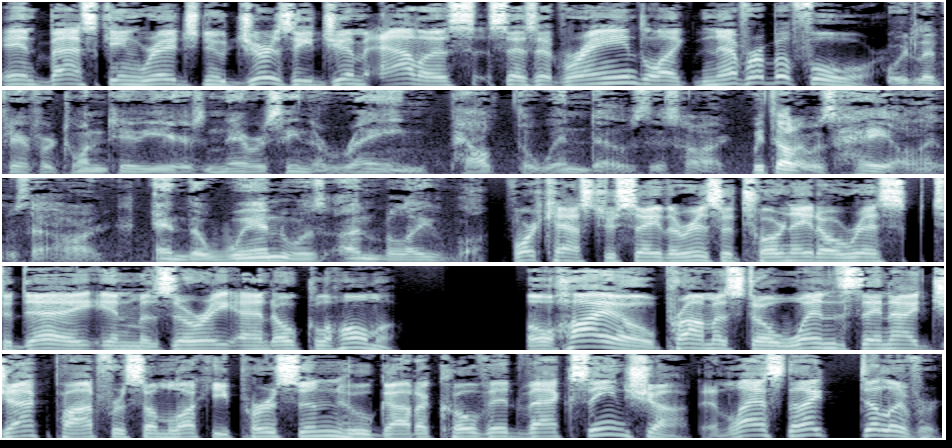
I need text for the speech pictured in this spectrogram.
In Basking Ridge, New Jersey, Jim Alice says it rained like never before. We lived here for 22 years and never seen the rain pelt the windows this hard. We thought it was hail, it was that hard. And the wind was unbelievable. Forecasters say there is a tornado risk today in Missouri and Oklahoma. Ohio promised a Wednesday night jackpot for some lucky person who got a COVID vaccine shot, and last night delivered.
